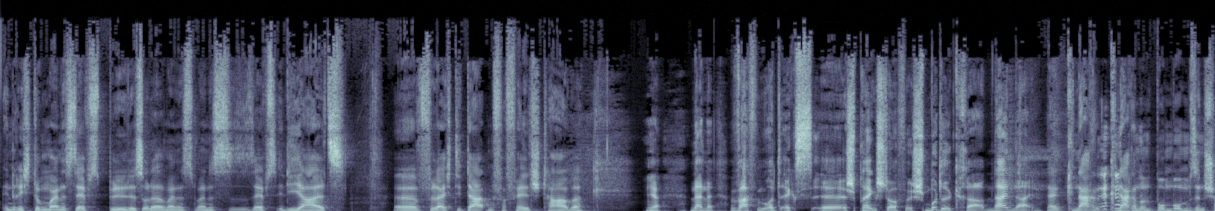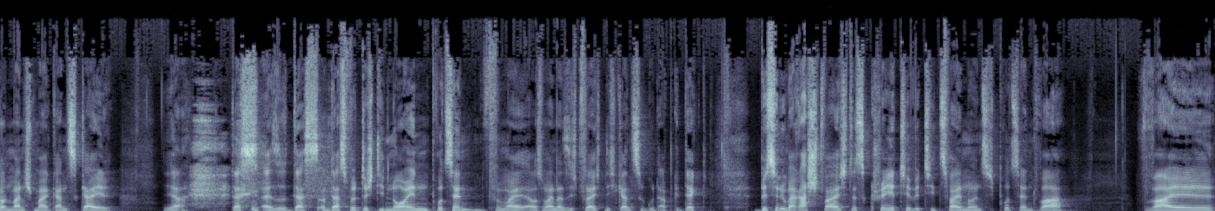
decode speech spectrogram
in Richtung meines Selbstbildes oder meines, meines Selbstideals äh, vielleicht die Daten verfälscht habe. Ja, nein, nein, Waffen und Ex äh, Sprengstoffe, Schmuddelkram, nein, nein. nein Knarren, Knarren und Bum-Bum sind schon manchmal ganz geil. Ja, das, also das, und das wird durch die neun Prozent mein, aus meiner Sicht vielleicht nicht ganz so gut abgedeckt. Ein bisschen überrascht war ich, dass Creativity 92 Prozent war, weil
